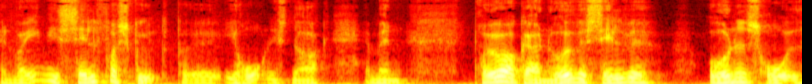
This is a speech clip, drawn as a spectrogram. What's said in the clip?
man var egentlig selvforskyldt, øh, ironisk nok, at man prøver at gøre noget ved selve åndets rod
